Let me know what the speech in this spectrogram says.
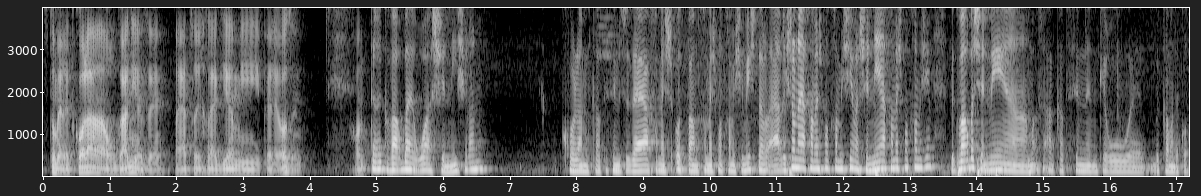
זאת אומרת, כל האורגני הזה היה צריך להגיע מפה לאוזן, נכון? תראה, כבר באירוע השני שלנו, כל הכרטיסים, שזה היה חמש, עוד פעם 550 איש, הראשון היה 550, השני היה 550, וכבר בשני הכרטיסים נמכרו אה, בכמה דקות.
